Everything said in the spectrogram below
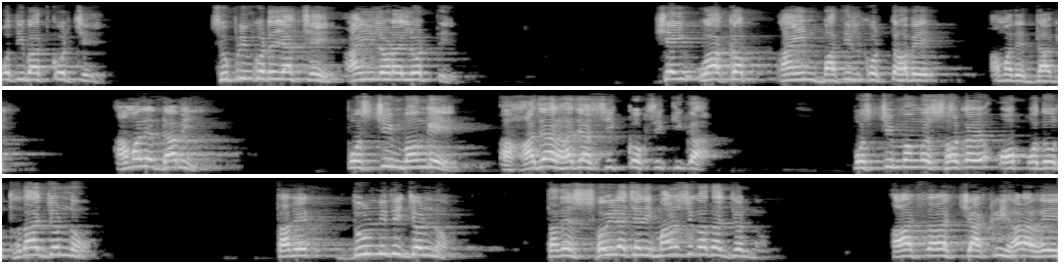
প্রতিবাদ করছে, সুপ্রিম কোর্টে যাচ্ছে, আইনি লড়াই লড়তে। সেই ওয়াকআপ আইন বাতিল করতে হবে আমাদের দাবি। আমাদের দাবি, পশ্চিমবঙ্গে হাজার হাজার শিক্ষক, শিক্ষিকা পশ্চিমবঙ্গ সরকারের অপদর্থতার জন্য, তাদের দুর্নীতির জন্য, তাদের স্বৈরাচারী মানসিকতার জন্য আজ তারা চাকরি হারা হয়ে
